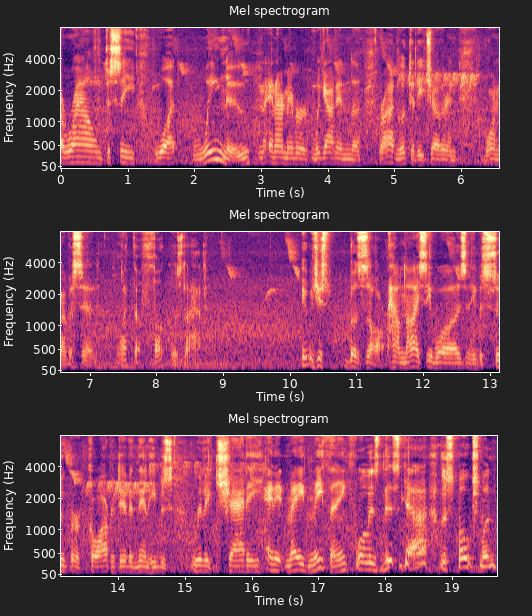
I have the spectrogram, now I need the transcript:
around to see what we knew. And I remember we got in the ride and looked at each other, and one of us said, What the fuck was that? It was just bizarre how nice he was, and he was super cooperative, and then he was really chatty. And it made me think, well, is this guy the spokesman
